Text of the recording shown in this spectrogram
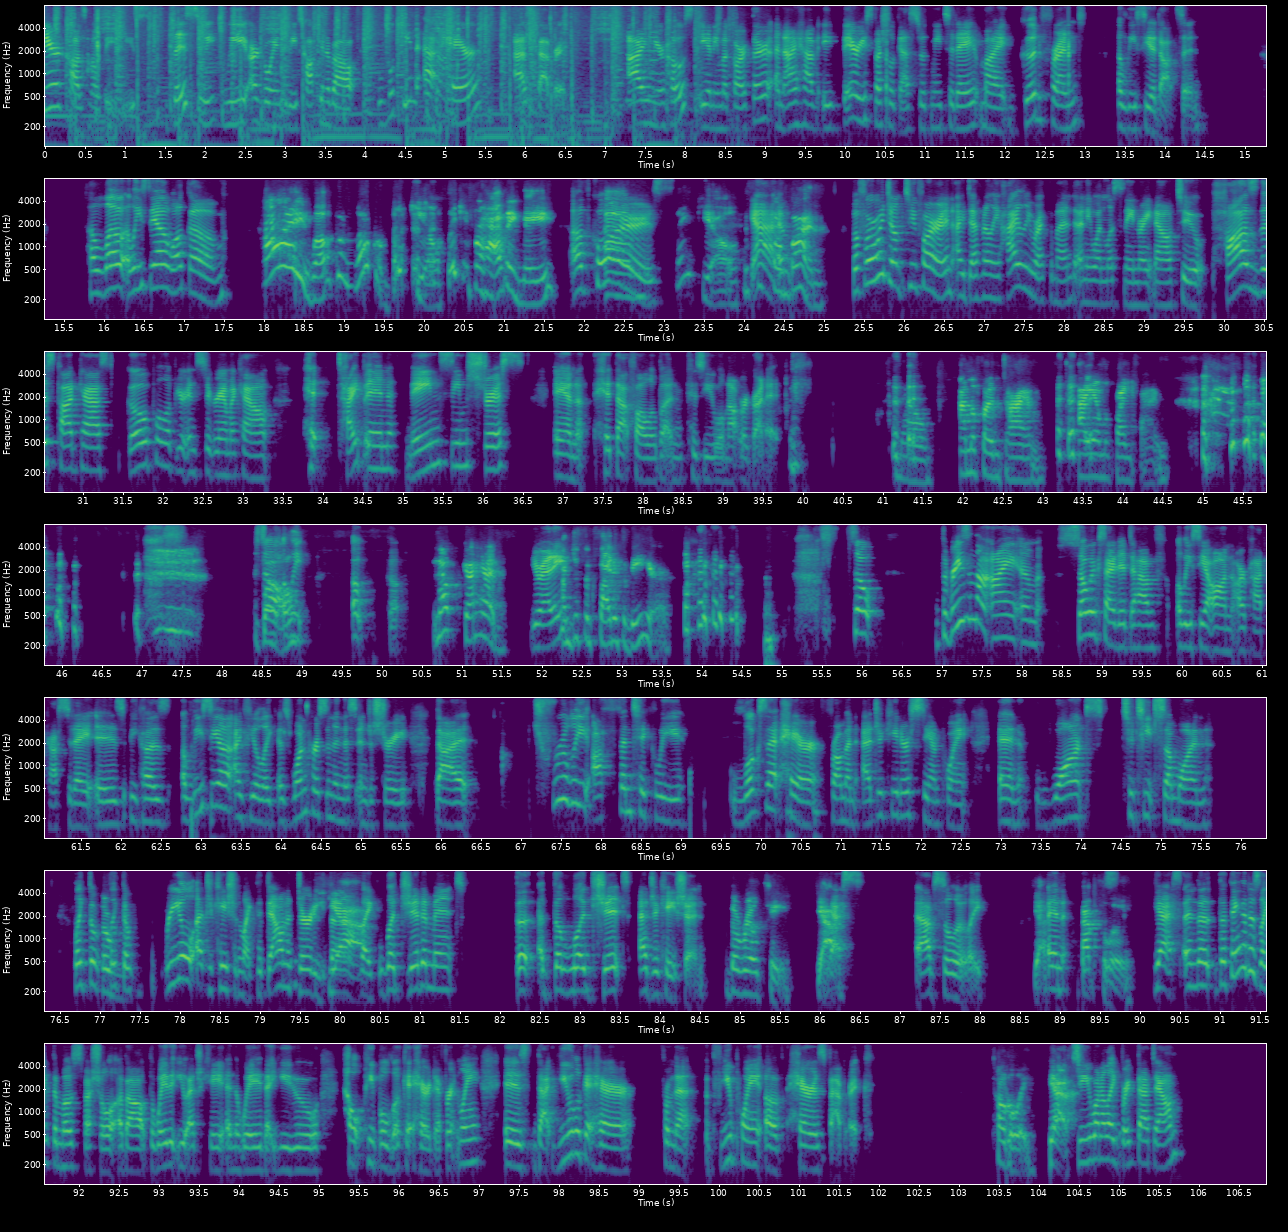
Dear Cosmo babies, this week we are going to be talking about looking at hair as fabric. I'm your host, Annie MacArthur, and I have a very special guest with me today, my good friend, Alyssia Dotson. Hello, Alyssia, welcome. Hi, welcome, welcome. Thank you. Thank you for having me. Of course. Um, thank you. This yeah, so fun. Before we jump too far in, I definitely highly recommend anyone listening right now to pause this podcast, go pull up your Instagram account, hit type in main seamstress and hit that follow button because you will not regret it. no, I'm a fun time. I am a fun time. so, well, Ali- oh, go. Nope, go ahead. You ready? I'm just excited to be here. so, the reason that I am so excited to have Alyssia on our podcast today is because Alyssia, I feel like, is one person in this industry that truly, authentically looks at hair from an educator standpoint and wants to teach someone like the, the like the real education like the down and dirty the, yeah. like legitimate the the legit education the real tea. Yeah. Yes. Absolutely. Yeah and absolutely. Yes. And the the thing that is like the most special about the way that you educate and the way that you help people look at hair differently is that you look at hair from that viewpoint of hair is fabric. Totally. Yeah. Do you want to like break that down?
